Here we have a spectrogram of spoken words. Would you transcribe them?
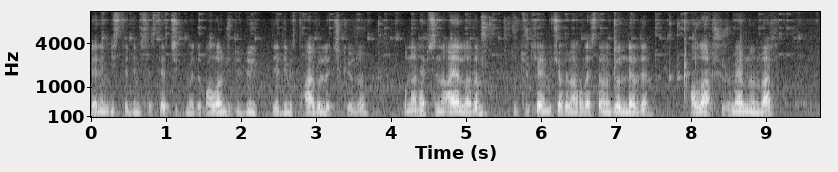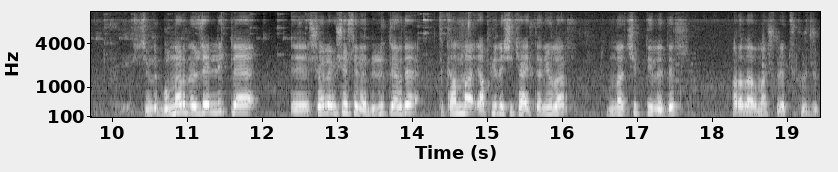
benim istediğim sesler çıkmıyordu. Baloncu düdüğü dediğimiz tabirle çıkıyordu. Bunların hepsini ayarladım. Türkiye'nin birçok arkadaşlarına gönderdim. Allah'a şükür memnunlar. Şimdi bunların özellikle e, şöyle bir şey söyleyeyim. Düdüklerde tıkanma yapıyor da şikayetleniyorlar. Bunlar çift dillidir. Aralarından şuraya tükürcük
